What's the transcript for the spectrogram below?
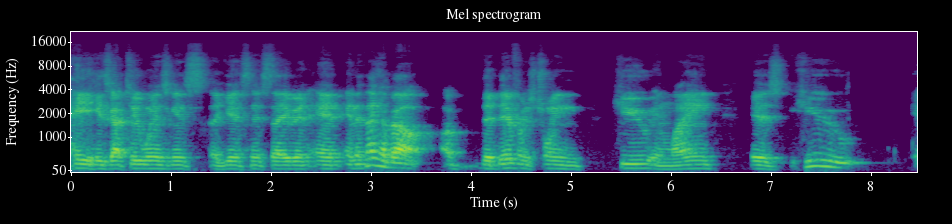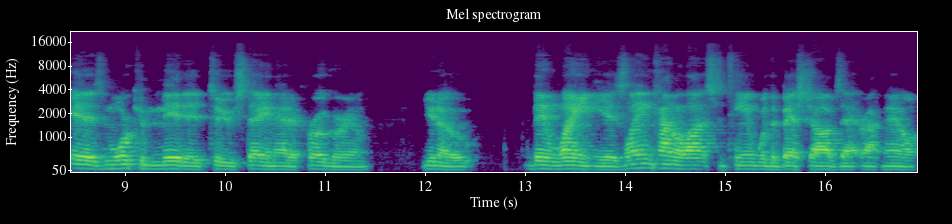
he he's got two wins against against Nick Saban, and and the thing about uh, the difference between Hugh and Lane is Hugh is more committed to staying at a program, you know, than Lane is. Lane kind of likes to tend where the best jobs at right now.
